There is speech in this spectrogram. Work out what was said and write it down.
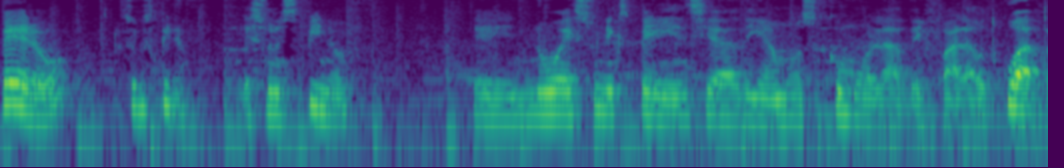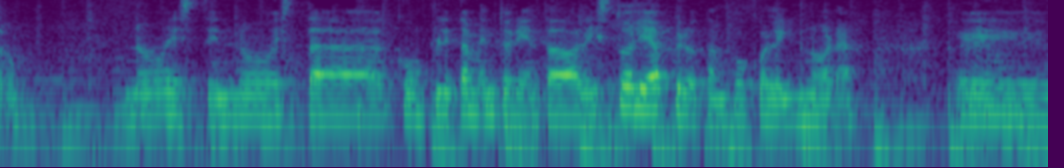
pero Es un spin-off. es un spin-off. Eh, no es una experiencia, digamos, como la de Fallout 4. ¿no? Este no está completamente orientado a la historia, pero tampoco la ignora. Eh,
